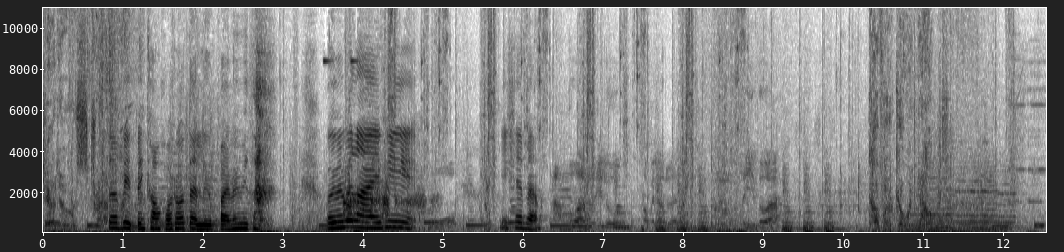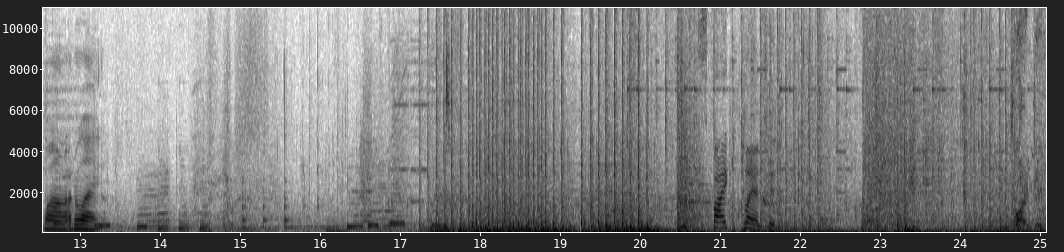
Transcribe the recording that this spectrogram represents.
Shadows จะ traveling. บิดเป็นคำขอโทษแต่ลืมไปไม่มีตังค์เฮ้ยไม่เป็นไรพี่ พี่แค่แบบ สามตัวที่รู้เข้าไปแล้วด้วยสี่ตัว Cover going out. วางแล้วด้วย Spike planted. Blinding.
